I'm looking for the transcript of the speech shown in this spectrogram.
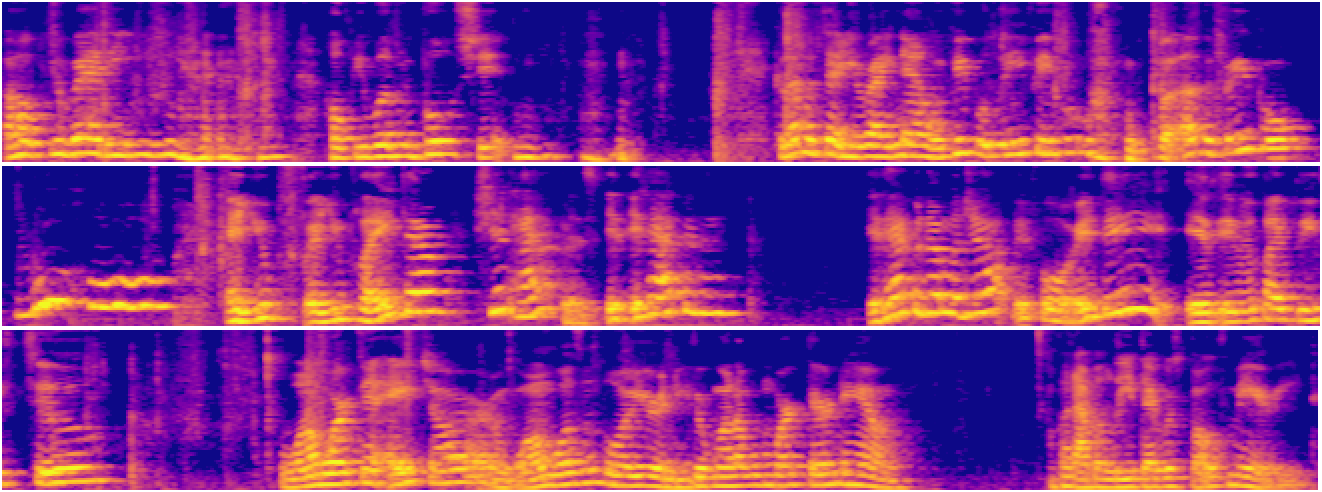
I hope you're ready. hope you wasn't bullshit. Because I'm going to tell you right now, when people leave people for other people, and you and you played them, shit happens. It, it happened it happened on my job before. It did. It, it was like these two. One worked in HR and one was a lawyer, and neither one of them worked there now. But I believe they was both married.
